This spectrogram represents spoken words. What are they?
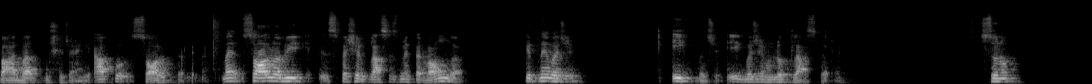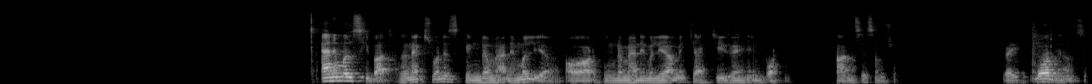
बार बार पूछे जाएँगे। आपको सॉल्व कर लेना मैं सॉल्व अभी स्पेशल क्लासेस में करवाऊँगा। कितने बजे? एक बजे। एक बजे हम लोग क्लास कर रहे हैं। सुनो। एनिमल्स की बात है। Next one is kingdom animalia और किंगडम एनिमलिया में क्या चीज़ें हैं? इंपॉर्टेंट ध्यान से समझो। राइट बहुत ध्यान से।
